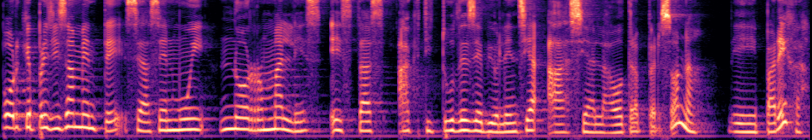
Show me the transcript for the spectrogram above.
Porque precisamente se hacen muy normales estas actitudes de violencia hacia la otra persona, de pareja.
